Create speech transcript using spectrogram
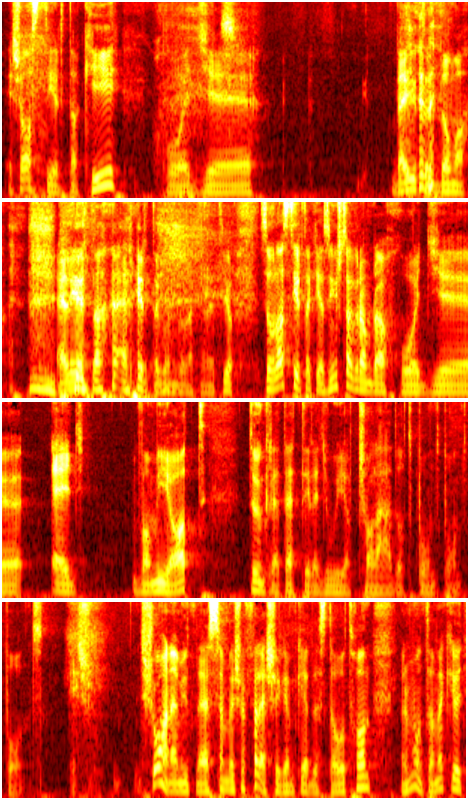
és azt írta ki, hogy beütött Doma. Elért a, elért a gondolatmenet. Jó. Szóval azt írta ki az Instagramra, hogy eh, egy van miatt tönkre tettél egy újabb családot, pont, pont, pont. És soha nem jutna eszembe, és a feleségem kérdezte otthon, mert mondtam neki, hogy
